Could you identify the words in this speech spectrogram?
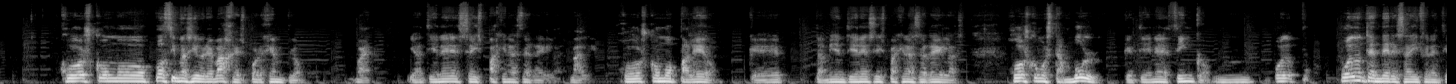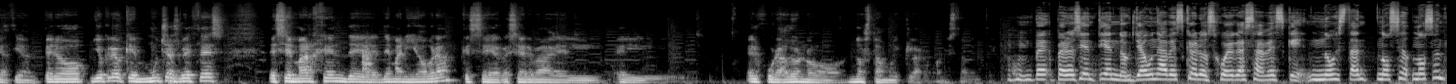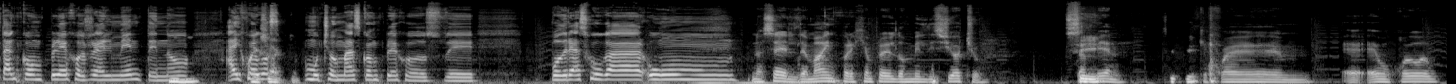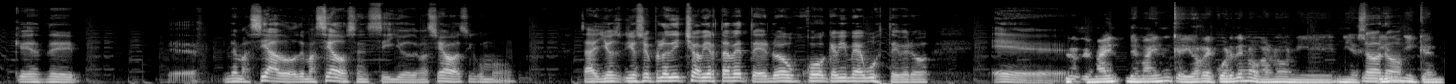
juegos como Pócimas y Brebajes, por ejemplo, bueno, ya tiene seis páginas de reglas, vale. Juegos como Paleo, que también tiene seis páginas de reglas. Juegos como Estambul, que tiene cinco. Mm, puedo, entender esa diferenciación, pero yo creo que muchas veces ese margen de, maniobra que se reserva el, el, jurado no, no está muy claro, honestamente. Pero sí entiendo, ya una vez que los juegas sabes que no están, no, no son tan complejos realmente, ¿no? Hay juegos mucho más complejos. de podrás jugar un... No sé, el The Mind, por ejemplo, del 2018. Sí. También. Que fue... Eh, es un juego que es de eh, demasiado, demasiado sencillo, demasiado así como... O sea, yo, siempre lo he dicho abiertamente, no es un juego que a mí me guste, pero... Eh, pero The Mine, que yo recuerde no ganó ni, ni Speed ni Ken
